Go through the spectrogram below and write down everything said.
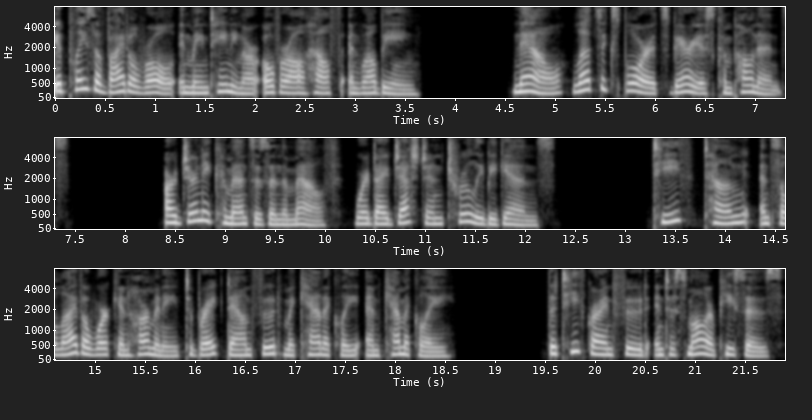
It plays a vital role in maintaining our overall health and well-being. Now, let's explore its various components. Our journey commences in the mouth, where digestion truly begins. Teeth, tongue, and saliva work in harmony to break down food mechanically and chemically. The teeth grind food into smaller pieces,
